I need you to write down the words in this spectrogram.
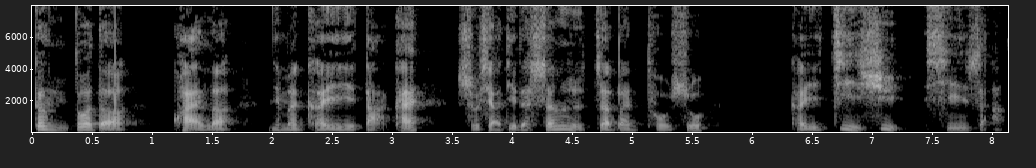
更多的。快乐，你们可以打开鼠小弟的生日》这本图书可以继续欣赏。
